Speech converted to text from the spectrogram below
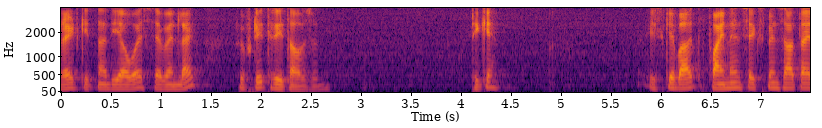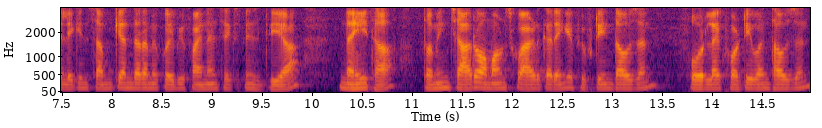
राइट कितना दिया हुआ है? Seven lakh fifty three thousand ठीक है? इसके बाद फाइनेंस एक्सपेंस आता है, लेकिन सम के अंदर हमें कोई भी फाइनेंस एक्सपेंस दिया नहीं था। तो हम इन चारों अमाउंट्स को ऐड करेंगे fifteen thousand four lakh forty one thousand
